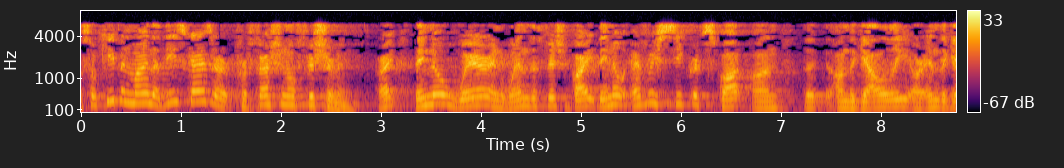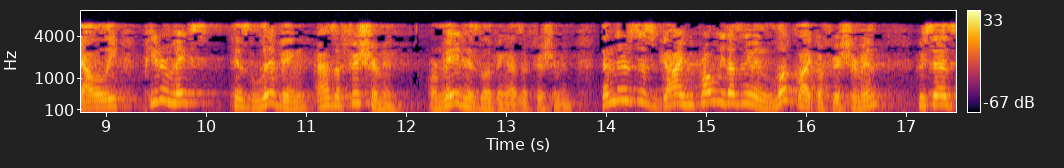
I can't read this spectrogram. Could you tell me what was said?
So keep in mind that these guys are professional fishermen, right? They know where and when the fish bite. They know every secret spot on the, on the Galilee or in the Galilee. Peter makes his living as a fisherman, or made his living as a fisherman. Then there's this guy who probably doesn't even look like a fisherman, who says,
